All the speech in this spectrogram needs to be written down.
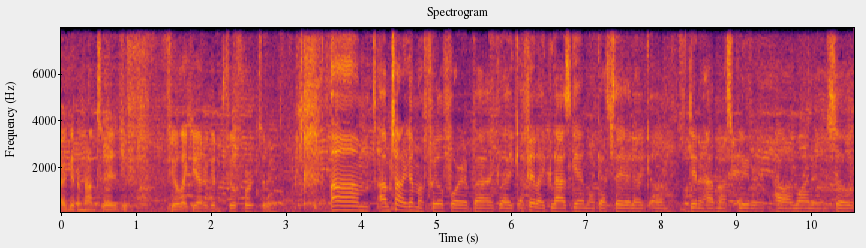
a good amount today. Did you feel like you had a good feel for it today? Um, I'm trying to get my feel for it back. Like I feel like last game, like I said, like um, didn't have my splitter how I wanted. So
